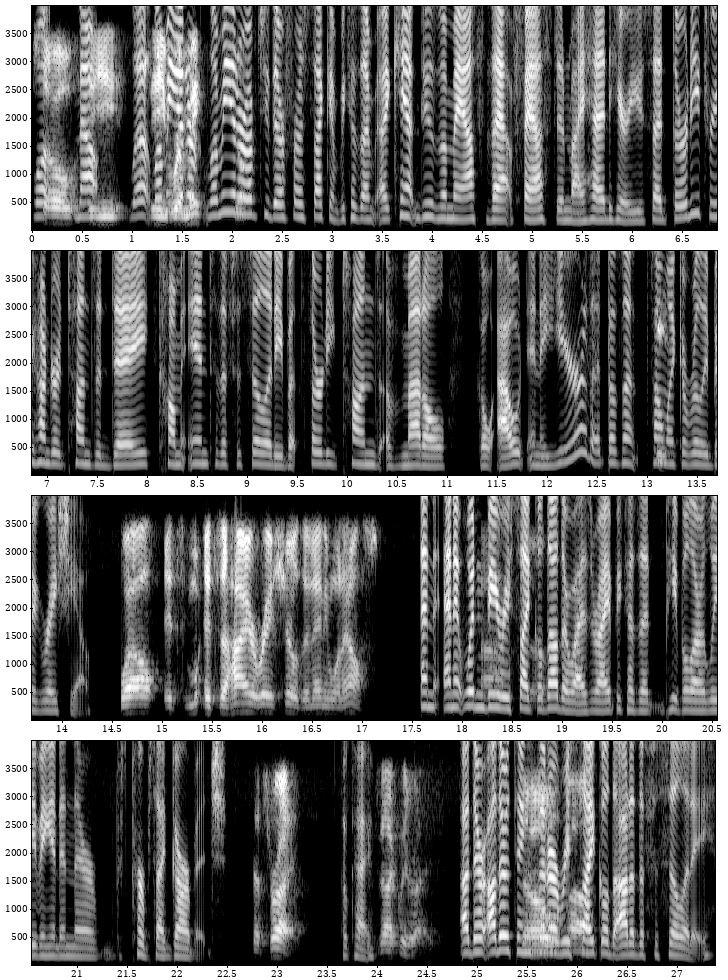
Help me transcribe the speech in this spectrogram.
Well, so now the, let, the let me inter- let me interrupt you there for a second because I'm, I can't do the math that fast in my head here. You said 3,300 tons a day come into the facility, but 30 tons of metal go out in a year. That doesn't sound like a really big ratio. Well, it's it's a higher ratio than anyone else. And and it wouldn't be Uh, recycled so- otherwise, right? Because it, people are leaving it in their curbside garbage. That's right. Okay. Exactly right. Are there other things that So, are uh, recycled out of the facility?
